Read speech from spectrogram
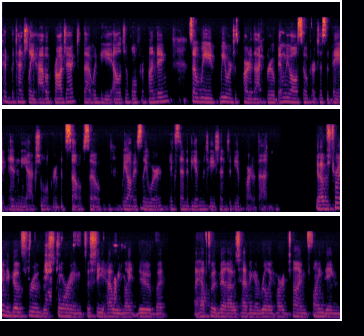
could potentially have a project that would be eligible for funding. So we, we were just part of that group and we also participate in the actual group itself. So we obviously were extended the invitation to be a part of that. Yeah, I was trying to go through the scoring to see how we might do, but I have to admit, I was having a really hard time finding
